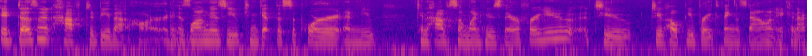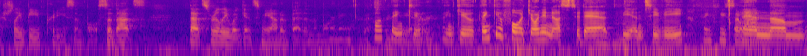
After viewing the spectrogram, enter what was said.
it doesn't have to be that hard as mm-hmm. long as you can get the support and you can have someone who's there for you to to help you break things down it can mm-hmm. actually be pretty simple so that's that's really what gets me out of bed in the morning That's Oh, great. thank you, Great. thank you, thank you for joining us today at VNTV. thank you so much And um,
